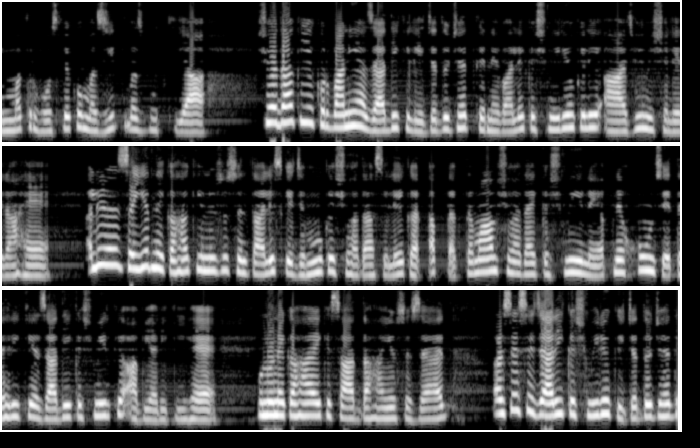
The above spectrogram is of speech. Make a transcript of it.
ہمت اور حوصلے کو مزید مضبوط کیا۔ شہدا کی یہ قربانی آزادی کے لیے جدوجہد کرنے والے کشمیریوں کے لیے آج بھی مشل راہ ہے۔ علی رضا سید نے کہا کہ انیس سو سینتالیس کے جموں کے شہداء سے لے کر اب تک تمام شہداء کشمیر نے اپنے خون سے تحریک آزادی کشمیر کی آبیاری کی ہے۔ انہوں نے کہا ہے کہ سات دہائیوں سے زائد عرصے سے جاری کشمیریوں کی جدوجہد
